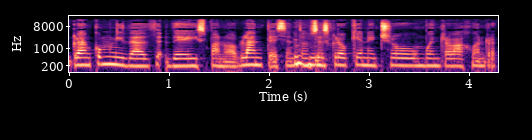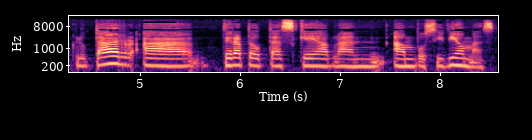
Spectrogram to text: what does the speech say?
gran comunidad de hispanohablantes. Entonces creo que han hecho un buen trabajo en reclutar a terapeutas que hablan ambos idiomas.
